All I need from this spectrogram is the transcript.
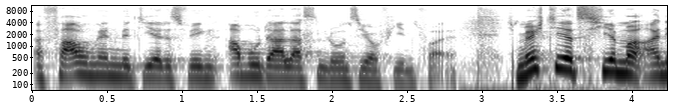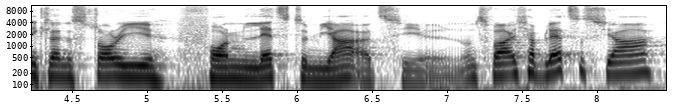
Erfahrungen mit dir, deswegen Abo dalassen lohnt sich auf jeden Fall. Ich möchte jetzt hier mal eine kleine Story von letztem Jahr erzählen. Und zwar, ich habe letztes Jahr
